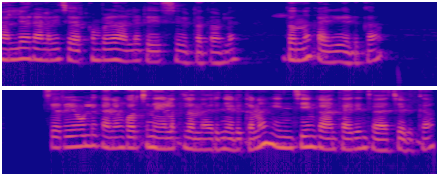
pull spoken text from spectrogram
നല്ലൊരളവിൽ ചേർക്കുമ്പോഴേ നല്ല ടേസ്റ്റ് കിട്ടത്തുള്ളൂ. ഇതൊന്ന് കഴുകിയെടുക്കാം. ചെറിയ ഉള്ളി കനം കുറച്ച് നീളത്തിലൊന്ന് അരിഞ്ഞെടുക്കണം. ഇഞ്ചിയും കാന്താരിയും ചതച്ചെടുക്കാം.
